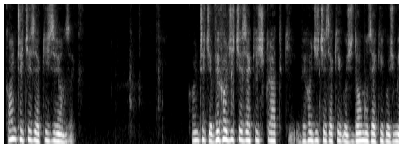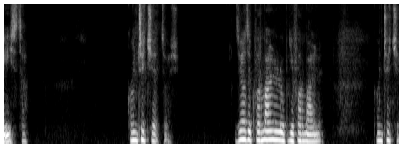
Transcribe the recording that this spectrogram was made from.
Kończycie z jakiś związek. Kończycie, wychodzicie z jakiejś klatki, wychodzicie z jakiegoś domu, z jakiegoś miejsca. Kończycie coś. Związek formalny lub nieformalny. Kończycie.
